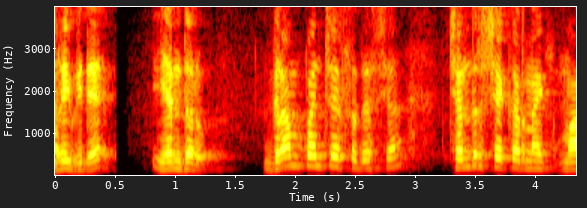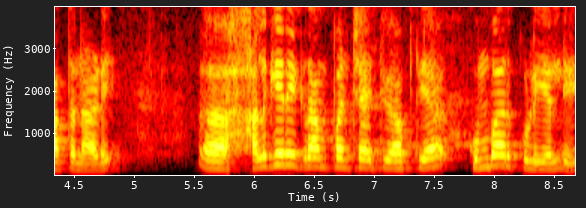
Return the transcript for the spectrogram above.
ಅರಿವಿದೆ ಎಂದರು. ಗ್ರಾಮ ಪಂಚಾಯತ್ ಸದಸ್ಯ ಚಂದ್ರಶೇಖರ್ ನಾಯ್ಕ್ ಮಾತನಾಡಿ ಹಲಗೆರೆ ಗ್ರಾಮ ಪಂಚಾಯತ್ ವ್ಯಾಪ್ತಿಯ ಕುಂಬಾರ್ಕುಳಿಯಲ್ಲಿ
